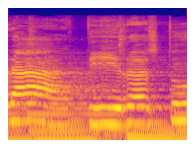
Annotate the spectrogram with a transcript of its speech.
प्रातिरस्तु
